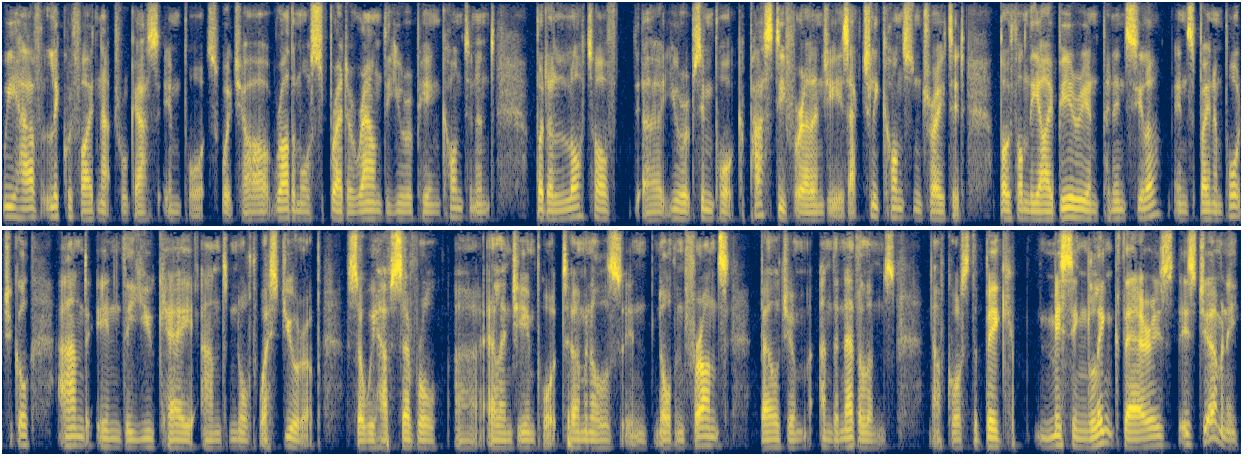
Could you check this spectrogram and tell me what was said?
we have liquefied natural gas imports, which are rather more spread around the European continent. But a lot of uh, Europe's import capacity for LNG is actually concentrated both on the Iberian Peninsula in Spain and Portugal and in the UK and Northwest Europe. So we have several uh, LNG import terminals in northern France, Belgium, and the Netherlands. Now, of course, the big missing link there is, is Germany.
